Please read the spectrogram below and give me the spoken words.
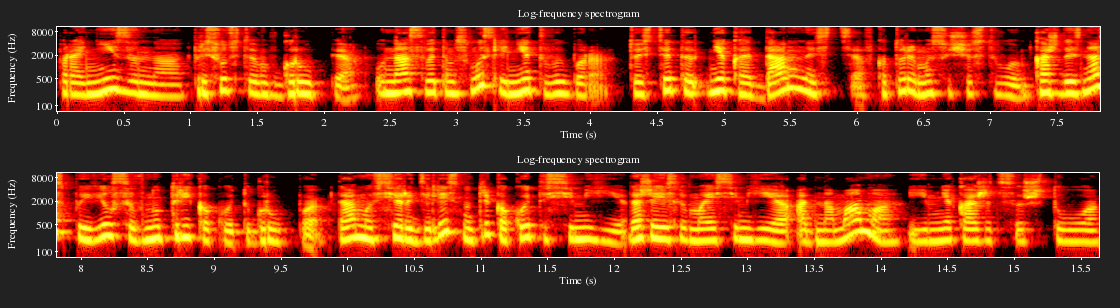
пронизана присутствием в группе. У нас в этом смысле нет выбора. То есть это некая данность, в которой мы существуем. Каждый из нас появился внутри какой-то группы. Да? Мы все родились внутри какой-то семьи. Даже если в моей семье одна мама, и мне кажется, что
